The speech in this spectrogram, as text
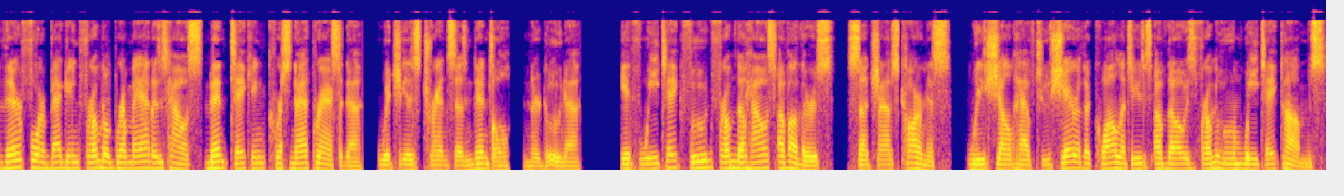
Therefore, begging from a Brahmana's house meant taking Krishna Prasada, which is transcendental, Nirguna. If we take food from the house of others, such as karmas, we shall have to share the qualities of those from whom we take alms.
